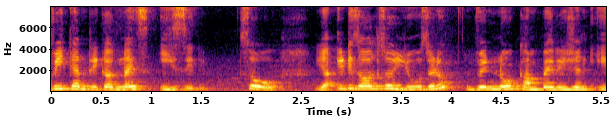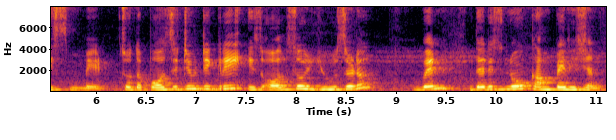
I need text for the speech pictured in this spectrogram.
we can recognize easily. So yeah it is also used when no comparison is made. So the positive degree is also used when there is no comparison.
